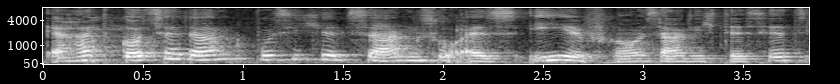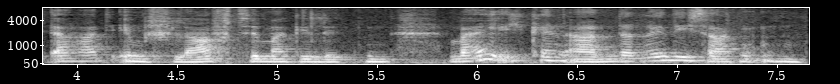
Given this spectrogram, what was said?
Er hat Gott sei Dank, muss ich jetzt sagen, so als Ehefrau sage ich das jetzt, er hat im Schlafzimmer gelitten. Weil ich kenne andere, die sagen, "Hm,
